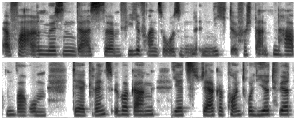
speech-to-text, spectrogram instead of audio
erfahren müssen, dass ähm, viele Franzosen nicht verstanden haben, warum der Grenzübergang jetzt stärker kontrolliert wird.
